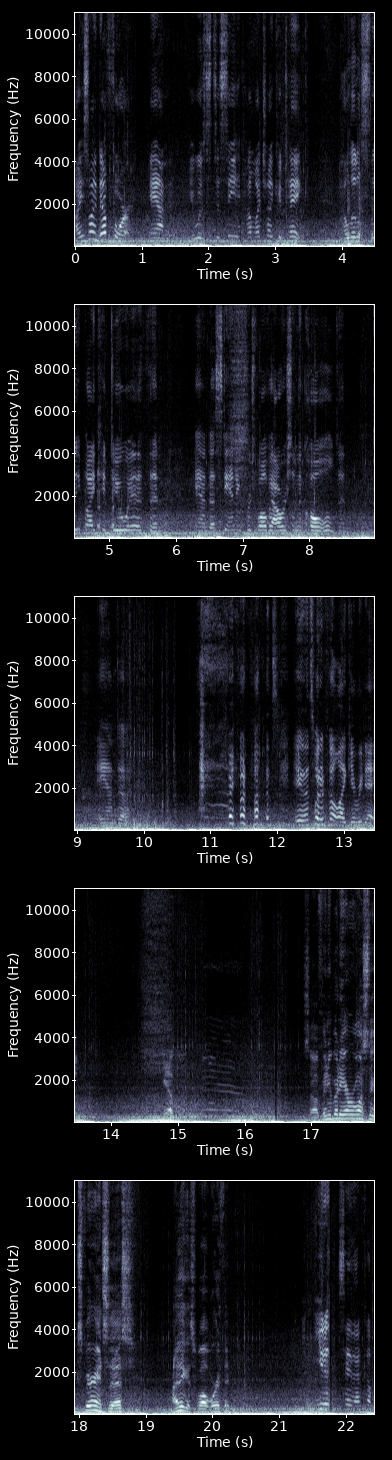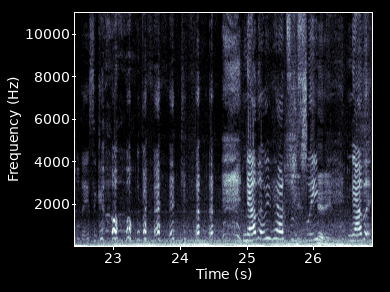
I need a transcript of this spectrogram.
I signed up for, and it was to see how much I could take, how little sleep I could do with, and and uh, standing for 12 hours in the cold, and and that's, yeah, that's what it felt like every day. Yep. So if anybody ever wants to experience this, I think it's well worth it. You didn't say that a couple days ago, but now that we've had some She's sleep, kidding. now that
